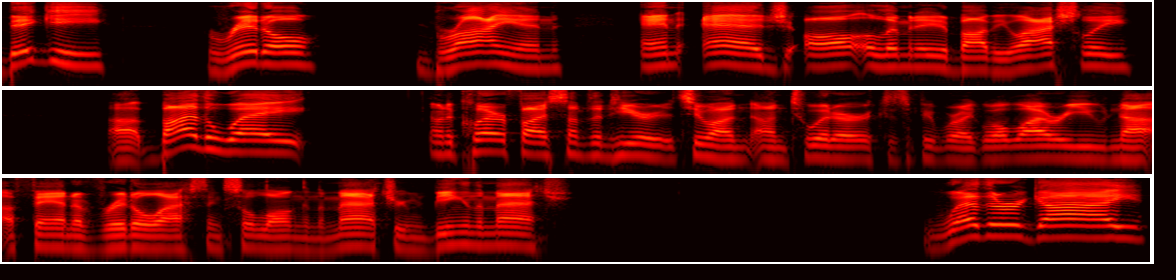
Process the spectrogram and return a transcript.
Big E, Riddle, Bryan, and Edge all eliminated Bobby Lashley. Uh, by the way, I'm going to clarify something here too on, on Twitter because some people are like, well, why were you not a fan of Riddle lasting so long in the match or even being in the match? Whether a guy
